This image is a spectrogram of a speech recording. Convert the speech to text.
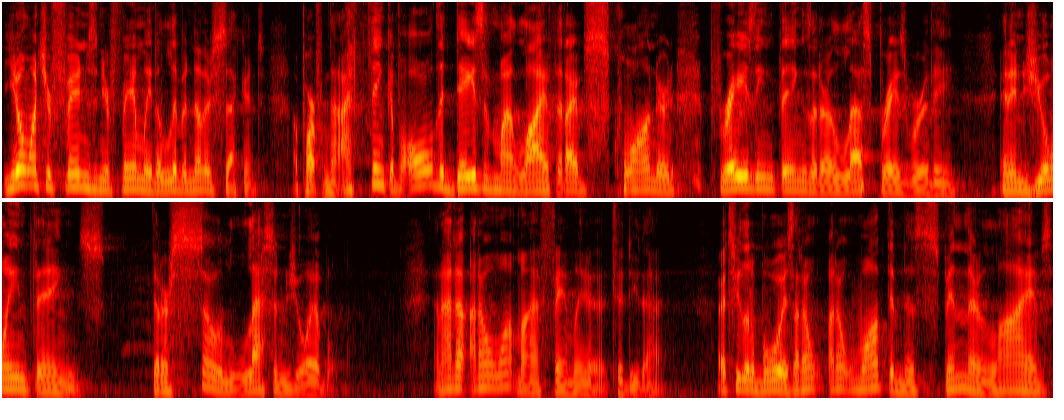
You don't want your friends and your family to live another second apart from that. I think of all the days of my life that I've squandered praising things that are less praiseworthy and enjoying things that are so less enjoyable. And I don't, I don't want my family to, to do that. I have two little boys. I don't, I don't want them to spend their lives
